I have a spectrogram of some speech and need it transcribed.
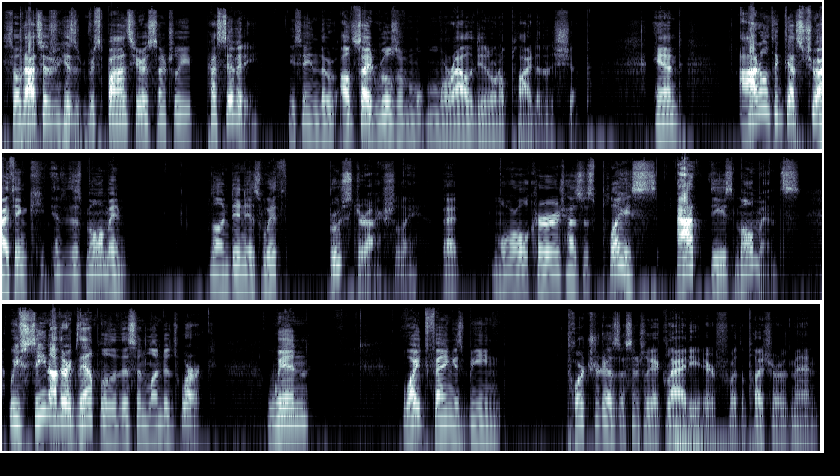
So that's his, his response here, essentially passivity. He's saying the outside rules of morality don't apply to the ship. And I don't think that's true. I think at this moment, London is with Brewster, actually. That moral courage has its place at these moments. We've seen other examples of this in London's work. When White Fang is being tortured as essentially a gladiator for the pleasure of men.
